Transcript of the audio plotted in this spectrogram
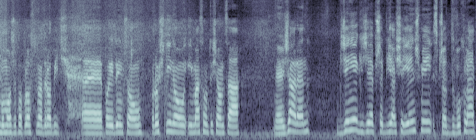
bo może po prostu nadrobić e, pojedynczą rośliną i masą tysiąca e, ziaren. Gdzie nie, gdzie przebija się jęczmień sprzed dwóch lat,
